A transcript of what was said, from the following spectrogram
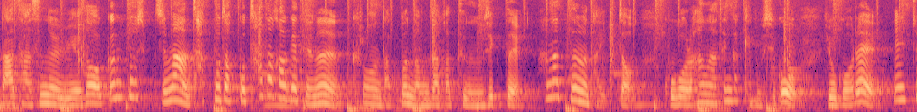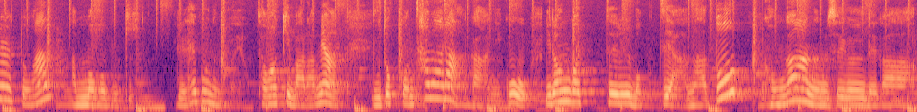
나 자신을 위해서 끊고 싶지만 자꾸 자꾸 찾아가게 되는 그런 나쁜 남자 같은 음식들 하나쯤은 다 있죠. 그거를 하나 생각해 보시고 요거를 일주일 동안 안 먹어보기를 해보는 거예요. 정확히 말하면 무조건 참아라가 아니고 이런 것들을 먹지 않아도 건강한 음식을 내가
